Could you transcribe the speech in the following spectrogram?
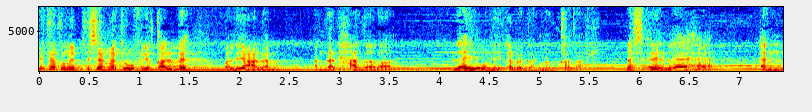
لتكن ابتسامته في قلبه وليعلم أن الحذر لا يغني أبدا من قدر. نسأل الله أن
